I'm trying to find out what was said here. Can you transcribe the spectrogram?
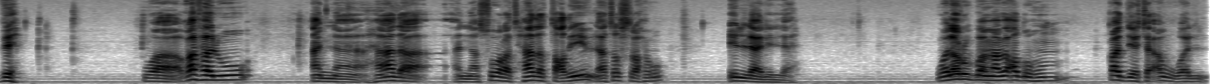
به وغفلوا أن هذا أن صورة هذا التعظيم لا تصلح إلا لله. ولربما بعضهم قد يتأول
